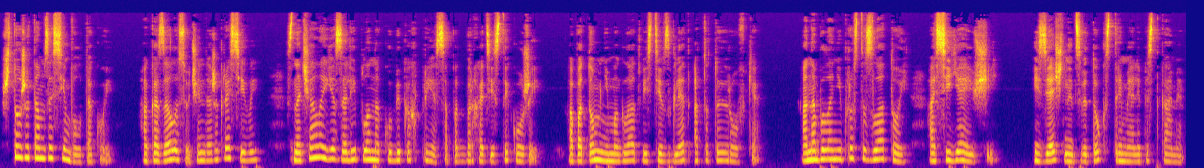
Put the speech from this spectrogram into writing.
что же там за символ такой. Оказалось, очень даже красивый. Сначала я залипла на кубиках пресса под бархатистой кожей, а потом не могла отвести взгляд от татуировки. Она была не просто золотой, а сияющей. Изящный цветок с тремя лепестками.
